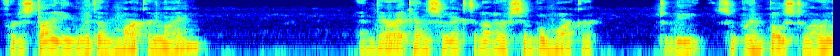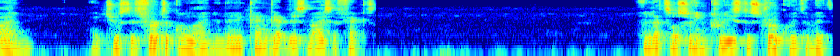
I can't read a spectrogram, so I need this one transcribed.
for the styling with a marker line. And there I can select another simple marker to be superimposed to our line. I choose this vertical line and then you can get this nice effect. And let's also increase the stroke width a bit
